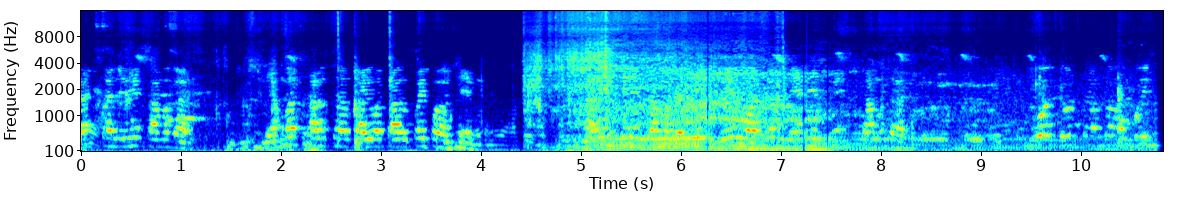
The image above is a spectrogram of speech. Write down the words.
ರಾಜಕಾಲುವೆ ಕಾಮಗಾರಿ. ಎಂಬತ್ನಾಲ್ಕು ಸಾವಿರದ ಐವತ್ತಾರು ರೂಪಾಯಿ ಪಾವತಿ ನಾರಾಯಣಕೆರೆ ಗ್ರಾಮದಲ್ಲಿ ಗ್ರೇ ವಾಟರ್ ಮ್ಯಾನೇಜ್ಮೆಂಟ್ ಕಾಮಗಾರಿ. ಒಂಬೈನೂರ.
